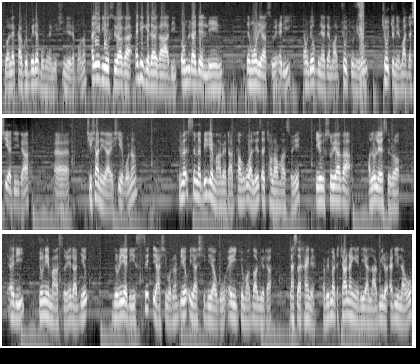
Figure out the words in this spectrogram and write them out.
သူကလည်းကောက်ကွယ်ပေးတဲ့ပုံစံတွေရှိနေတယ်ပေါ့နော်အဲ့ဒီတရုတ်ဆိုရကအဲ့ဒီကတည်းကဒီတုံးပြလိုက်တဲ့လင်းတင်မောတွေကဆိုရင်အဲ့ဒီတောင်တရုတ်ပင်လယ်ထဲမှာတချို့ကျွန်းတွေကိုတချို့ကျွန်းတွေမှာလက်ရှိအတီးဒါအဲခြေချနေတာရှိရပေါ့နော် ဒီမဲ့စမပြီးခင်မှာပဲဒါ1946လောက်မှာဆိုရင်တရုတ်ဆိုရကဘာလို့လဲဆိုတော့အဲ့ဒီကျွန်းတွေမှာဆိုရင်ဒါတရုတ်လူတွေရဲ့ဒီစစ်အရာရှိပေါ့နော်တရုတ်အရာရှိတယောက်ကိုအဲ့ဒီကျွန်းမှာသွားပြီးတော့ဒါလက်ဆက်ခိုင်းတယ်ဒါပေမဲ့တခြားနိုင်ငံတွေကလာပြီးတော့အဲ့ဒီလောက်ကို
